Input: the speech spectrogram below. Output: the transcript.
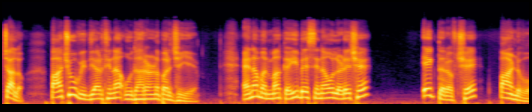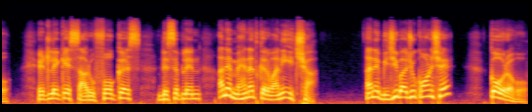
ચાલો, પાછું વિદ્યાર્થીના ઉદાહરણ પર જઈએ. એના મનમાં કઈ બે સેનાઓ લડે છે? એક તરફ છે પાંડવો, એટલે કે સારું ફોકસ, ડિસિપ્લિન અને મહેનત કરવાની ઈચ્છા. અને બીજી બાજુ કોણ છે? કૌરવો,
